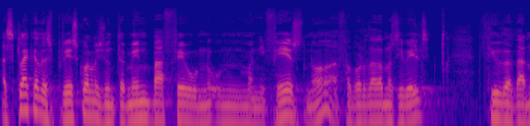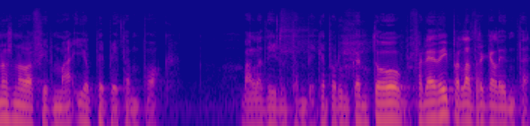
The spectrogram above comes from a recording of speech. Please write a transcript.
És clar que després, quan l'Ajuntament va fer un, un manifest no, a favor de dames i vells, Ciudadanos no va firmar i el PP tampoc. Val a dir-ho també, que per un cantó freda i per l'altre calenta.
